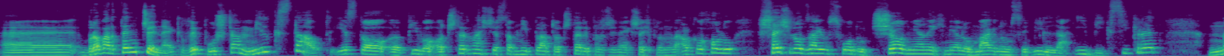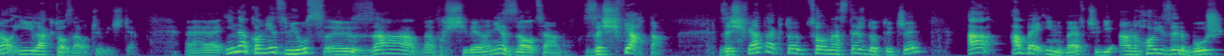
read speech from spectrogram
E, browar Tęczynek wypuszcza Milk Stout. Jest to e, piwo o 14 stopni Plato, 4,6% alkoholu, 6 rodzajów słodu, 3 odmiany chmielu, Magnum, Sybilla i Vic Secret, no i laktoza oczywiście. E, I na koniec news za, no właściwie no nie z za oceanu, ze świata ze świata, kto, co nas też dotyczy, a AB InBev, czyli Anheuser-Busch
